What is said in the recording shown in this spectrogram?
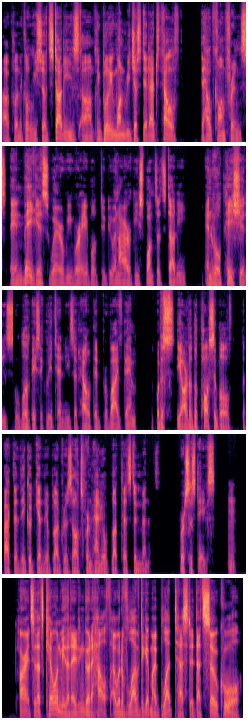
uh, clinical research studies, um, including one we just did at HLTH, the health conference in Vegas, where we were able to do an IRB sponsored study, enroll patients who were basically attendees at HLTH and provide them what is the art of the possible, the fact that they could get their blood results for an annual blood test in minutes versus days. All right. So that's killing me that I didn't go to HLTH. I would have loved to get my blood tested. That's so cool.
